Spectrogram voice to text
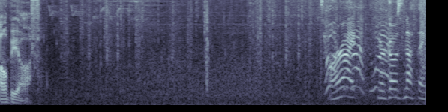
I'll be off. All right, here goes nothing.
